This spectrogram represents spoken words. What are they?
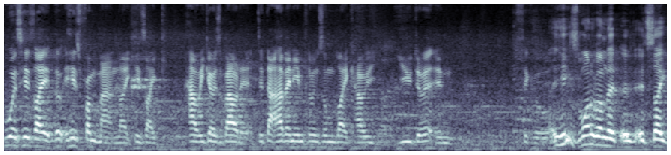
was his like his front man like his like how he goes about it? Did that have any influence on like how you do it in particular? He's one of them that it's like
